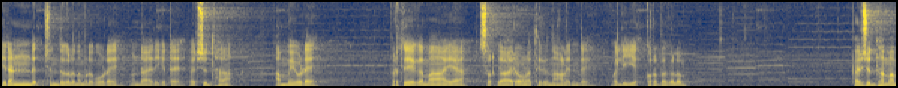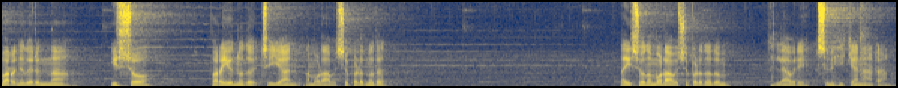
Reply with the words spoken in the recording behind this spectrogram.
ഈ രണ്ട് ചിന്തകൾ നമ്മുടെ കൂടെ ഉണ്ടായിരിക്കട്ടെ. പരിശുദ്ധ അമ്മയുടെ പ്രത്യേകമായ സ്വർഗാരോഹണ തിരുനാളിന്റെ വലിയ കുറവുകളും പരിശുദ്ധമ്മ പറഞ്ഞു തരുന്ന ഈശോ പറയുന്നത് ചെയ്യാൻ നമ്മോട് ആവശ്യപ്പെടുന്നത് ഈശോ നമ്മോട് ആവശ്യപ്പെടുന്നതും എല്ലാവരെയും സ്നേഹിക്കാനായിട്ടാണ്.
